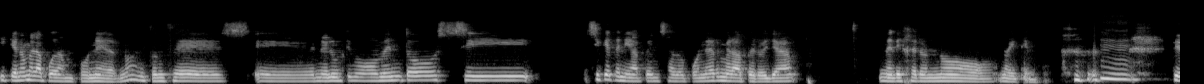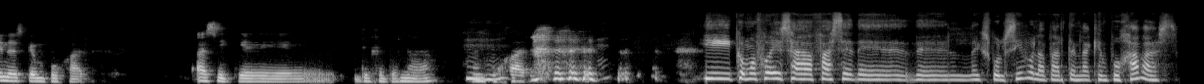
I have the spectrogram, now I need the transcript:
y que no me la puedan poner, ¿no? Entonces eh, en el último momento sí, sí que tenía pensado ponérmela, pero ya me dijeron no, no hay tiempo, mm. tienes que empujar. Así que dije, pues nada, empujar. ¿Y cómo fue esa fase del expulsivo, la parte en la que empujabas?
